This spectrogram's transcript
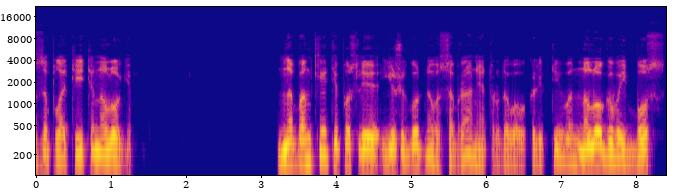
заплатите налоги. На банкете после ежегодного собрания трудового коллектива налоговый босс,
